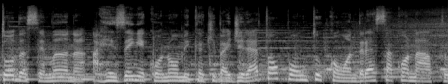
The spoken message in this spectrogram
Toda semana, a resenha econômica que vai direto ao ponto com André Saconato.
